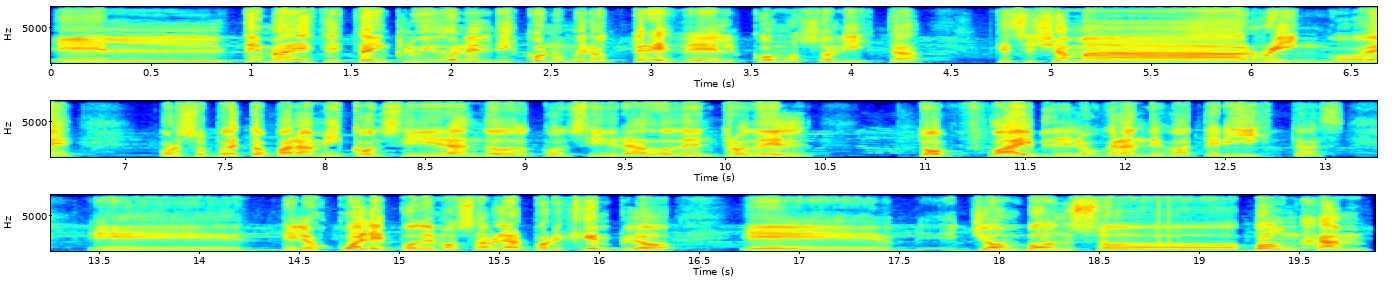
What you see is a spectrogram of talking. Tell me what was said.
El tema este está incluido en el disco número 3 de él como solista, que se llama Ringo, ¿eh? Por supuesto, para mí, considerando, considerado dentro del top 5 de los grandes bateristas, eh, de los cuales podemos hablar, por ejemplo, eh, John Bonzo Bonham,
